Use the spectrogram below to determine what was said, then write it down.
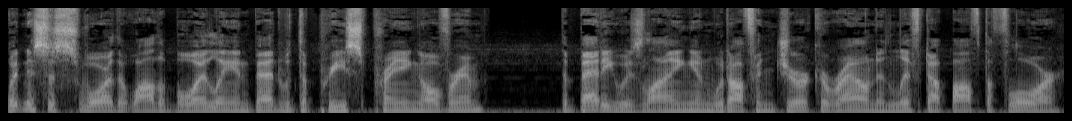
Witnesses swore that while the boy lay in bed with the priest praying over him, the bed he was lying in would often jerk around and lift up off the floor.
